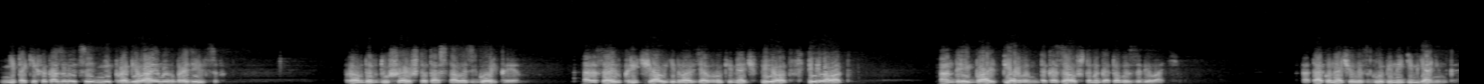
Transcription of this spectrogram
не таких, оказывается, непробиваемых бразильцев. Правда, в душе что-то осталось горькое. Арасаев кричал, едва взяв в руки мяч: «Вперед! Вперед!» Андрей Баль первым доказал, что мы готовы забивать. Атаку начал из глубины Демьяненко.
